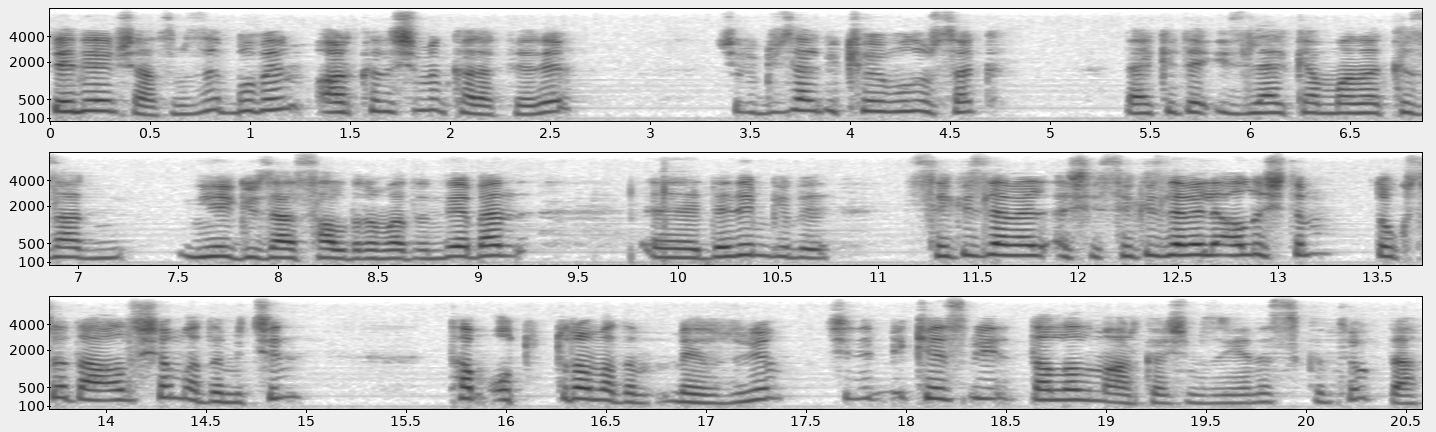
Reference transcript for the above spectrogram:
deneyelim şansımızı. Bu benim arkadaşımın karakteri. Şöyle güzel bir köy bulursak belki de izlerken bana kızar niye güzel saldıramadın diye. Ben e, dediğim gibi 8 level şey 8 levele alıştım. 9'a daha alışamadığım için tam oturtturamadım mevzuyu. Şimdi bir kez bir dalalım arkadaşımızın yerine sıkıntı yok da.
